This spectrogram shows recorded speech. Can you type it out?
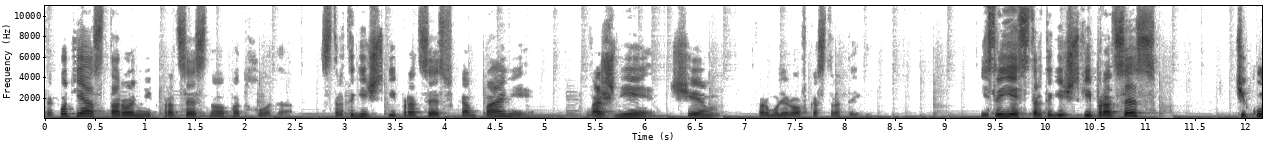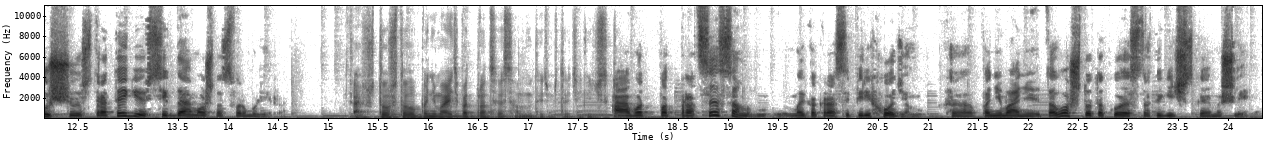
Так вот, я сторонник процессного подхода стратегический процесс в компании важнее, чем формулировка стратегии. Если есть стратегический процесс, текущую стратегию всегда можно сформулировать. А что, что вы понимаете под процессом вот этим стратегическим? А вот под процессом мы как раз и переходим к пониманию того, что такое стратегическое мышление.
